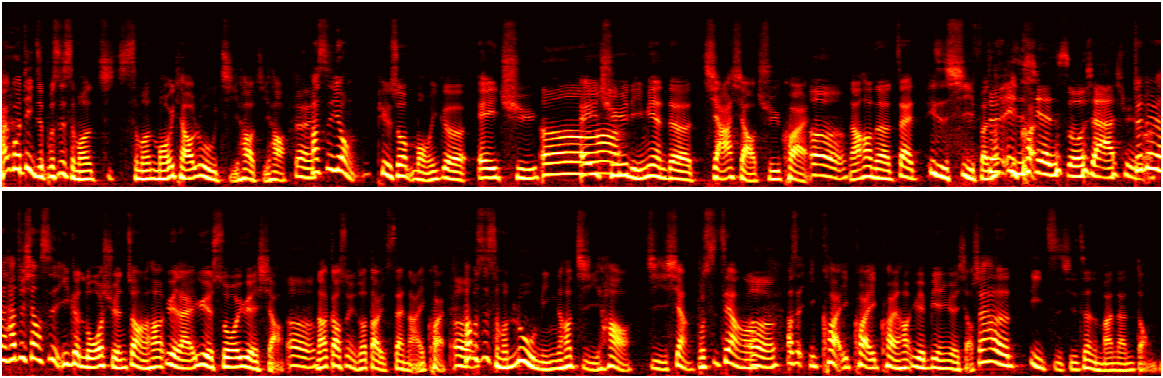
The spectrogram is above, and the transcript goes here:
韩国地址不是什么什么某一条路几号几号，对，它是用譬如说某一个 A 区、哦、，A 区里面的狭小区块，嗯，然后呢再一直细分，就是一直线缩下去。对对对，它就像是一个螺旋状，然后越来越缩越小，嗯，然后告诉你说到底是在哪一块。嗯、它不是什么路名，然后几号几项，不是这样哦，嗯、它是一块一块一块，然后越变越小，所以它的地址其实真的蛮难懂的。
